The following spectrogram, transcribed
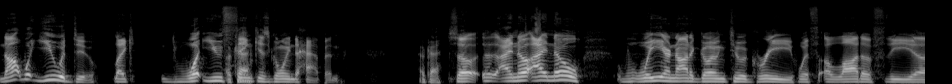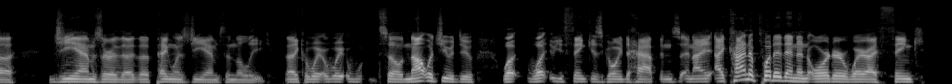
Not what you would do. Like what you okay. think is going to happen. Okay. So uh, I know I know we are not going to agree with a lot of the uh, GMs or the, the Penguins GMs in the league. Like we, we, so not what you would do, what what you think is going to happen. And I I kind of put it in an order where I think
